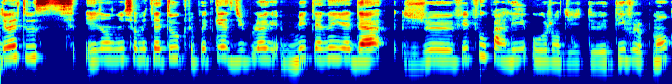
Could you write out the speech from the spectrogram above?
Hello à tous et bienvenue sur MetaTalk, le podcast du blog Metanoyada. Je vais vous parler aujourd'hui de développement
